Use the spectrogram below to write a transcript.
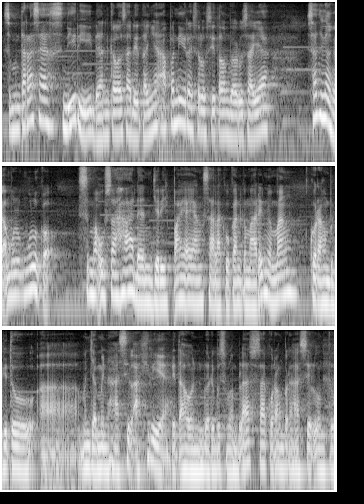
sementara saya sendiri dan kalau saya ditanya apa nih resolusi tahun baru saya? Saya juga nggak muluk-muluk kok. Semua usaha dan jerih payah yang saya lakukan kemarin memang kurang begitu uh, menjamin hasil akhir ya. Di tahun 2019 saya kurang berhasil untuk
